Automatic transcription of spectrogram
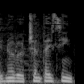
85.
